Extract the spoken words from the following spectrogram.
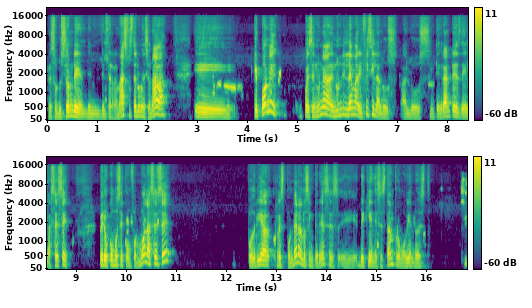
resolución de, de, del Serranazo, usted lo mencionaba, que pone pues en un dilema difícil a los, a los integrantes de la CC. Pero como se conformó la CC, podría responder a los intereses eh, de quienes están promoviendo esto. Sí.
